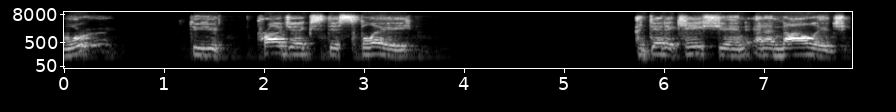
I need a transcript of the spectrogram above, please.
do your projects display a dedication and a knowledge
